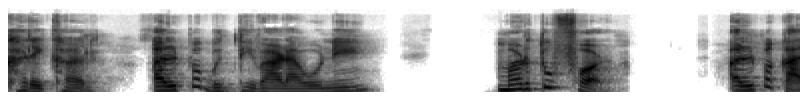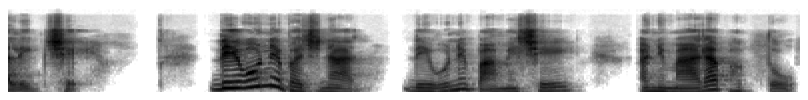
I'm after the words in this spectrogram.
ખરેખર અલ્પબુદ્ધિવાળાઓને મળતું ફળ અલ્પકાલિક છે. દેવોને ભજનાર, દેવોને પામે છે અને મારા ભક્તો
